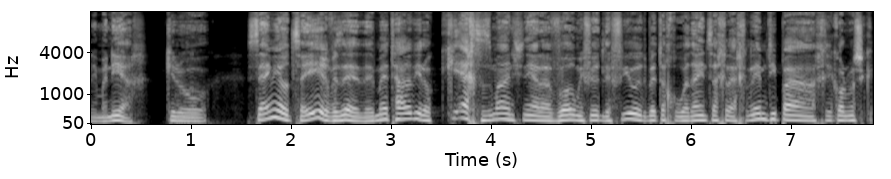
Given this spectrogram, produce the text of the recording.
אני מניח. כאילו, סמי עוד צעיר וזה, באמת הרדי לוקח זמן שנייה לעבור מפיוד לפיוד, בטח הוא עדיין צריך להחלים טיפה אחרי כל מה שק-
